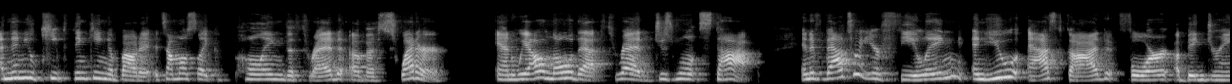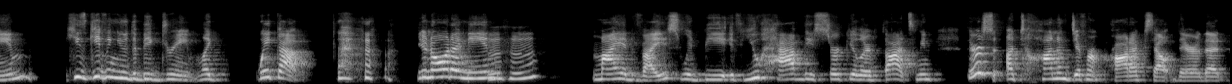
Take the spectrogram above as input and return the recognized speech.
and then you keep thinking about it it's almost like pulling the thread of a sweater and we all know that thread just won't stop. And if that's what you're feeling and you ask God for a big dream, He's giving you the big dream. Like, wake up. you know what I mean? Mm-hmm. My advice would be if you have these circular thoughts, I mean, there's a ton of different products out there that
